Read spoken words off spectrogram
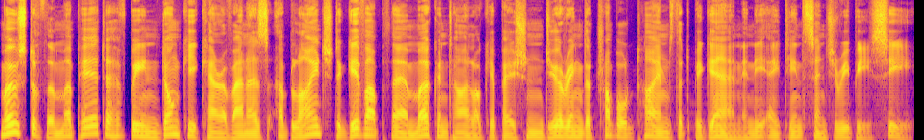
Most of them appear to have been donkey caravanners obliged to give up their mercantile occupation during the troubled times that began in the 18th century BC.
